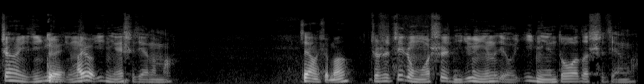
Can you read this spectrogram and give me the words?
这样已经运营了有一年时间了吗？这样什么？就是这种模式，你运营了有一年多的时间了。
